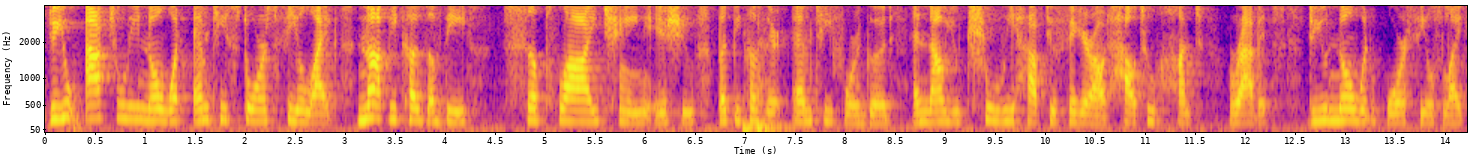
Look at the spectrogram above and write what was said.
Do you actually know what empty stores feel like? Not because of the supply chain issue, but because they're empty for good. And now you truly have to figure out how to hunt rabbits? Do you know what war feels like?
